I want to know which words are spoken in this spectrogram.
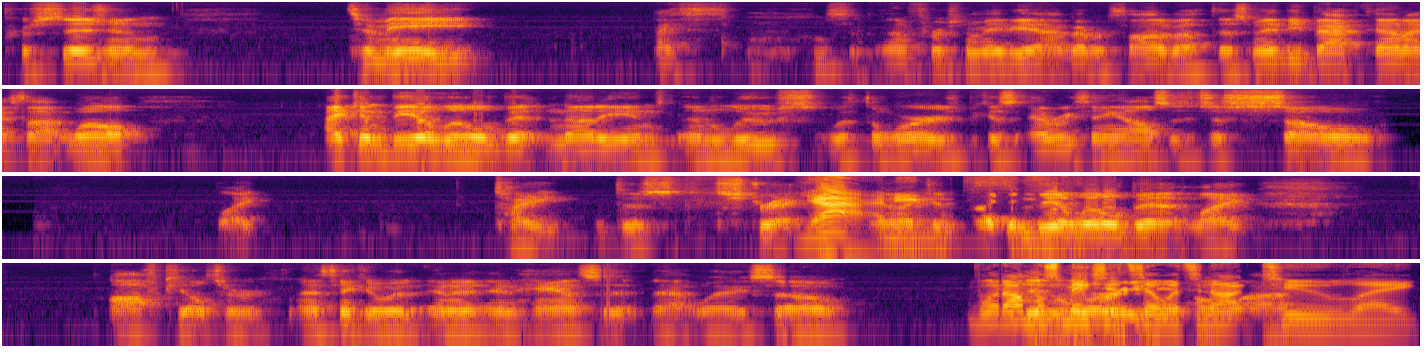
precision, to me, I th- first maybe I've ever thought about this. Maybe back then I thought, well, I can be a little bit nutty and, and loose with the words because everything else is just so like tight, just strict. Yeah, I and I mean- can I can be a little bit like off kilter. I think it would and it enhance it that way. So what almost makes it so it's not lot. too like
